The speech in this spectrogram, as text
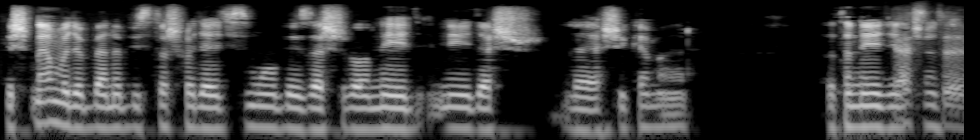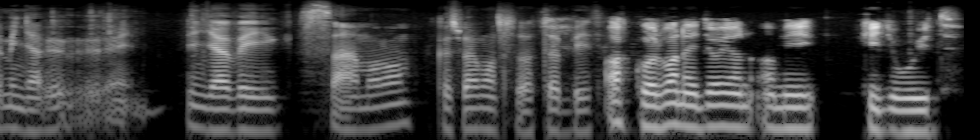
És nem vagyok benne biztos, hogy egy small base-esről négy, négyes leesik-e már. Tehát a négy Ezt incsen, mindjárt, mindjárt végig számolom, közben mondhatod a többit. akkor van egy olyan, ami kigyújt.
